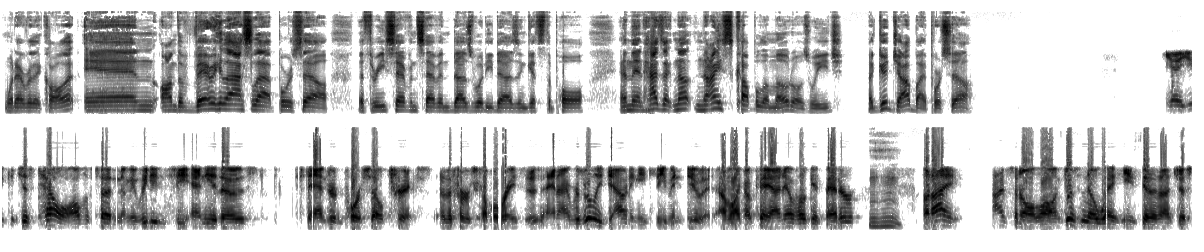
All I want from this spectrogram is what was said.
whatever they call it. And on the very last lap, Pourcel, the 377 does what he does and gets the pole, and then has a n- nice couple of motos, Weege. A good job by Pourcel. Yeah, you could just tell all of a sudden. I mean, we didn't see any of those standard Pourcel tricks of the first couple races, and I was really doubting he could even do it. I'm like, okay, I know he'll get better, Mm-hmm. but I I've said all along, there's no way he's going to just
